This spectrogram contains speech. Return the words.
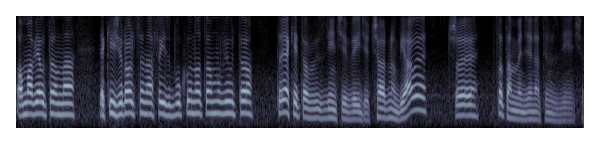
omawiał to na jakiejś rolce na Facebooku, no to mówił to, to jakie to zdjęcie wyjdzie? Czarno-białe? Czy co tam będzie na tym zdjęciu?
